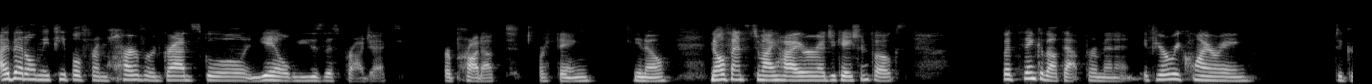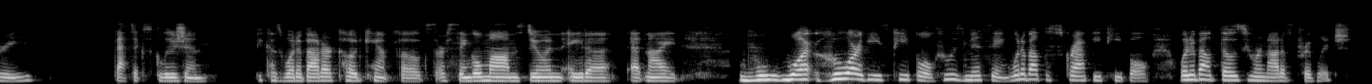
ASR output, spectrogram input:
I bet only people from Harvard grad school and Yale will use this project or product or thing. You know, no offense to my higher education folks, but think about that for a minute. If you're requiring degrees, that's exclusion. Because what about our code camp folks, our single moms doing ADA at night? what who are these people who's missing what about the scrappy people what about those who are not of privilege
